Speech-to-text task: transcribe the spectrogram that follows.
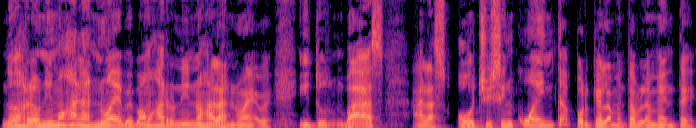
nos reunimos a las nueve, vamos a reunirnos a las nueve. Y tú vas a las ocho y cincuenta, porque lamentablemente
